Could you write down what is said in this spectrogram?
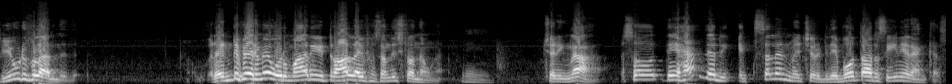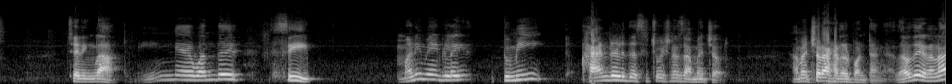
பியூட்டிஃபுல்லாக இருந்தது. ரெண்டு பேருமே ஒரு மாதிரி ட்ரால் லைஃப்பை சந்திச்சுட்டு வந்தவங்க. சரிங்களா? So they have their excellent maturity they both are senior anchors சரிங்களா? இங்கே வந்து see Manimekalai to me handle the situation is amateur அமெச்சராக ஹேண்டில் பண்ணிட்டாங்க. அதாவது என்னன்னா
